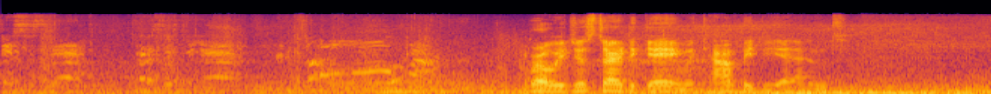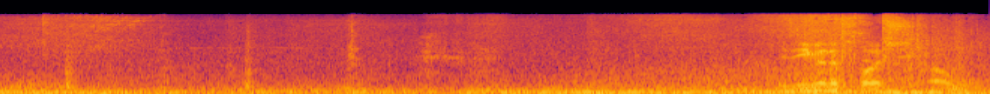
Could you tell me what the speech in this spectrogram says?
This is it! This is the end! It's all over! Bro, we just started the game. It can't be the end. Is he gonna push? Oh.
